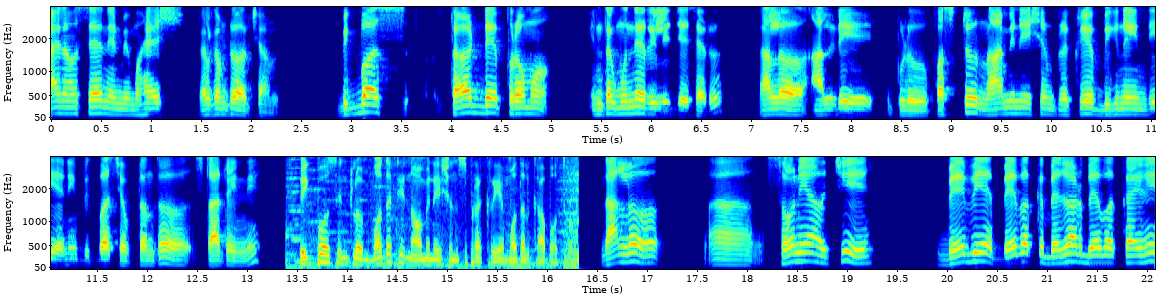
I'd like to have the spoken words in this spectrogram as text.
హాయ్ నమస్తే నేను మీ Mahesh. Welcome to our channel. Bigg Boss third day promo ఇంతకు ముందే రిలీజ్ చేశారు. దానిలో ఆల్రెడీ ఇప్పుడు ఫస్ట్ నామినేషన్ ప్రక్రియ బిగిన్ అయింది అని బిగ్ బాస్ చెప్పడంతో స్టార్ట్ అయింది. బిగ్ బాస్ ఇంట్లో మొదటి నామినేషన్స్ ప్రక్రియ మొదలు కాబోతోంది. దానిలో సోనియా వచ్చి బేబీ బేబక్క బెజవాడ బేబక్కని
